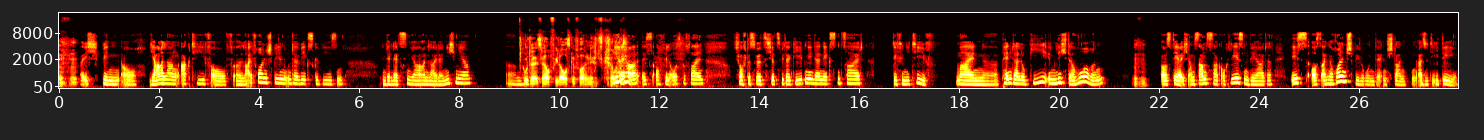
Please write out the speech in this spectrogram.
Mhm. Ich bin auch jahrelang aktiv auf äh, Live-Rollenspielen unterwegs gewesen. In den letzten Jahren leider nicht mehr. Ähm, Gut, da ist ja auch viel ausgefallen jetzt gerade. Ja, ja, ist auch viel ausgefallen. Ich hoffe, das wird sich jetzt wieder geben in der nächsten Zeit. Definitiv. Meine Pentalogie im Licht der Horen, mhm. aus der ich am Samstag auch lesen werde, ist aus einer Rollenspielrunde entstanden, also die Idee.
